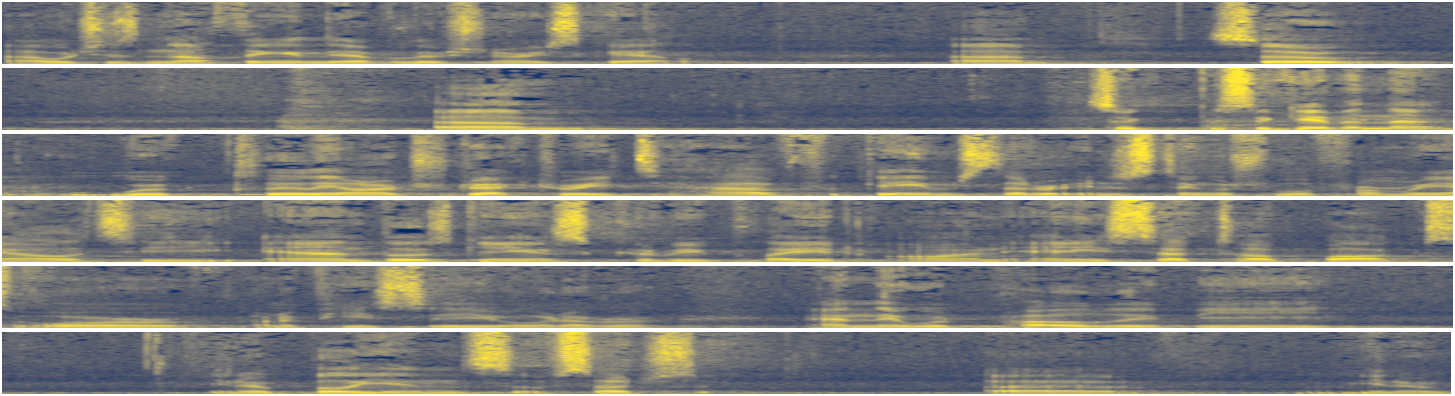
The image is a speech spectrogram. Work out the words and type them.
uh, which is nothing in the evolutionary scale. Um, so, um, so, so given that we're clearly on a trajectory to have games that are indistinguishable from reality, and those games could be played on any set-top box or on a PC or whatever, and there would probably be, you know, billions of such, uh, you know,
